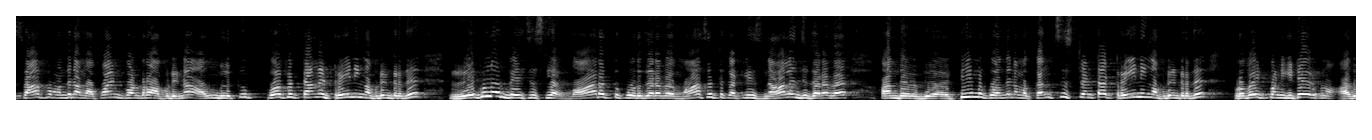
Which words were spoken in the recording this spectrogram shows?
ஸ்டாஃபை வந்து நம்ம அப்பாயிண்ட் பண்ணுறோம் அப்படின்னா அவங்களுக்கு பர்ஃபெக்டான ட்ரைனிங் அப்படின்றது ரெகுலர் பேசிஸில் வாரத்துக்கு ஒரு தடவை மாதத்துக்கு அட்லீஸ்ட் நாலஞ்சு தடவை அந்த டீமுக்கு வந்து நம்ம கன்சிஸ்டண்டாக ட்ரைனிங் அப்படின்றது ப்ரொவைட் பண்ணிக்கிட்டே இருக்கணும். அது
